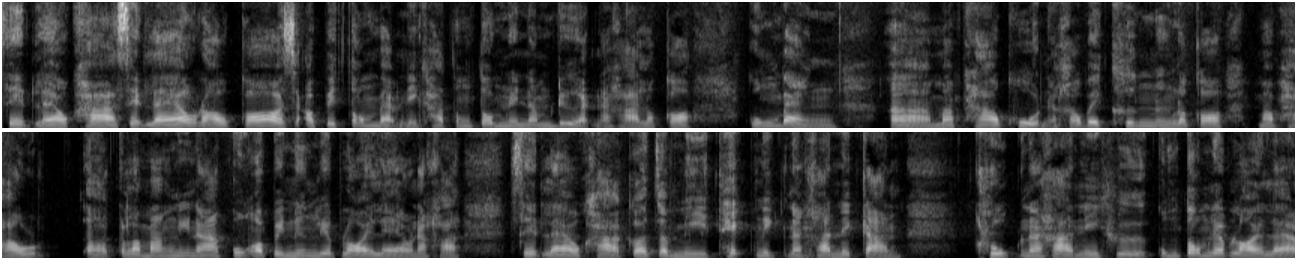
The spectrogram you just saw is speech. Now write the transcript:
เสร็จแล้วค่ะ เสร็จแล้วเราก็จะเอาไปต้มแบบนี้ค่ะ ต้องต้มในน้ำเดือดนะคะ แล้วก็กุ้งแบ่งมะพร้าวขูดนะคะ ไว้ครึ่งหนึ่งแล้วก็มะพร้าวกระมังนี่นะ กุ้งเอาไปนึ่งเรียบร้อยแล้วนะคะ เสร็จแล้วค่ะก็จะมีเทคนิคนะคะในการคลุกนะคะ นี่คือกุ้งต้มเรียบร้อยแล้ว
